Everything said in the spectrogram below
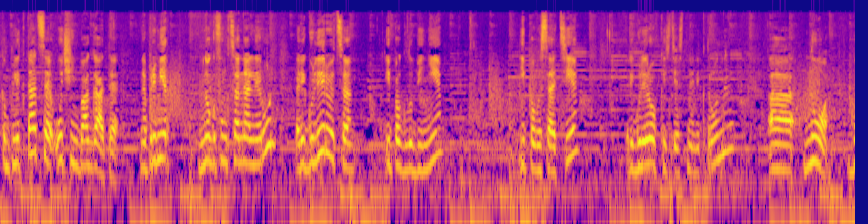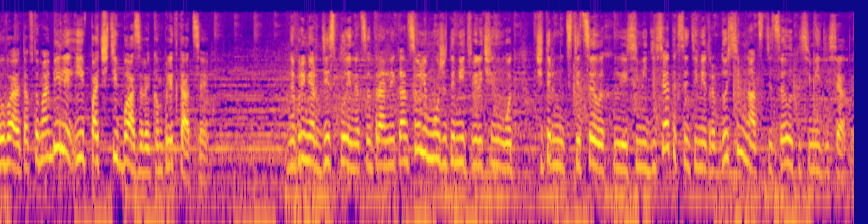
комплектация очень богатая. Например, многофункциональный руль регулируется и по глубине, и по высоте. Регулировка, естественно, электронная. А, но бывают автомобили и почти базовой комплектации – Например, дисплей на центральной консоли может иметь величину от 14,7 см до 17,7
